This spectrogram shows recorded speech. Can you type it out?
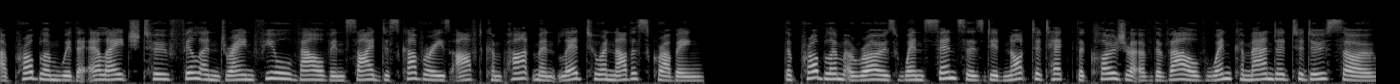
a problem with a LH2 fill and drain fuel valve inside Discovery's aft compartment led to another scrubbing. The problem arose when sensors did not detect the closure of the valve when commanded to do so.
